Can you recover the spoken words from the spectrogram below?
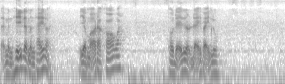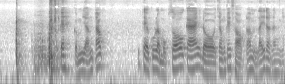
Tại mình hí lên mình thấy rồi. Bây giờ mở ra khó quá. Thôi để để vậy luôn. Ok cụm giảm tốc tiếp theo cũng là một số cái đồ trong cái sọt đó mình lấy ra đây nha.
